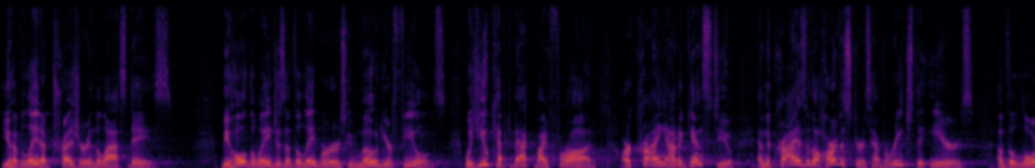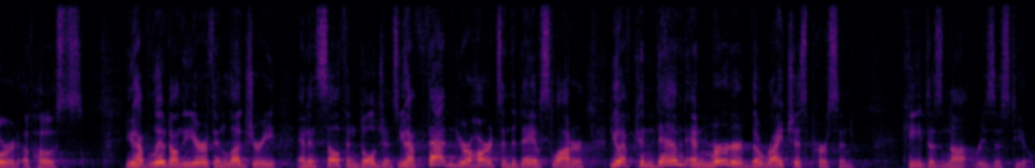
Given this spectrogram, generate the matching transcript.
You have laid up treasure in the last days. Behold, the wages of the laborers who mowed your fields, which you kept back by fraud, are crying out against you, and the cries of the harvesters have reached the ears of the Lord of hosts. You have lived on the earth in luxury and in self indulgence. You have fattened your hearts in the day of slaughter. You have condemned and murdered the righteous person. He does not resist you.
